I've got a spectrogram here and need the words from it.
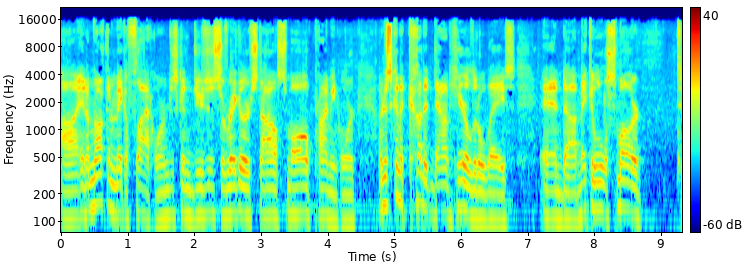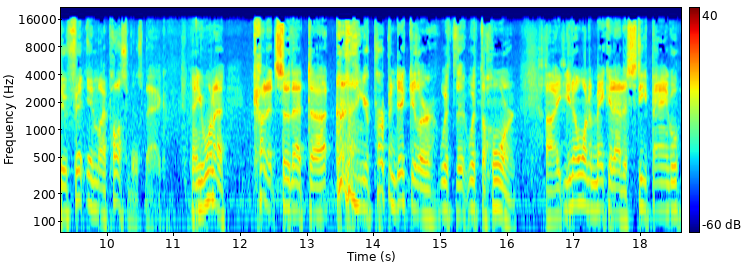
uh, and I'm not going to make a flat horn, I'm just going to do just a regular style small priming horn. I'm just going to cut it down here a little ways and uh, make it a little smaller to fit in my possibles bag. Now you want to cut it so that uh, you're perpendicular with the with the horn. Uh, you don't want to make it at a steep angle.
